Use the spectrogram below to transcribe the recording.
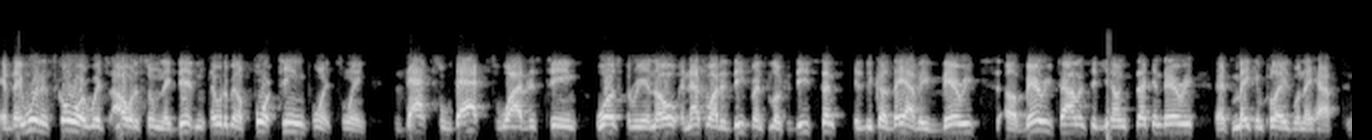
If they wouldn't have scored, which I would assume they didn't, it would have been a 14 point swing. That's that's why this team was three and zero, oh, and that's why the defense looks decent is because they have a very a very talented young secondary that's making plays when they have to.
